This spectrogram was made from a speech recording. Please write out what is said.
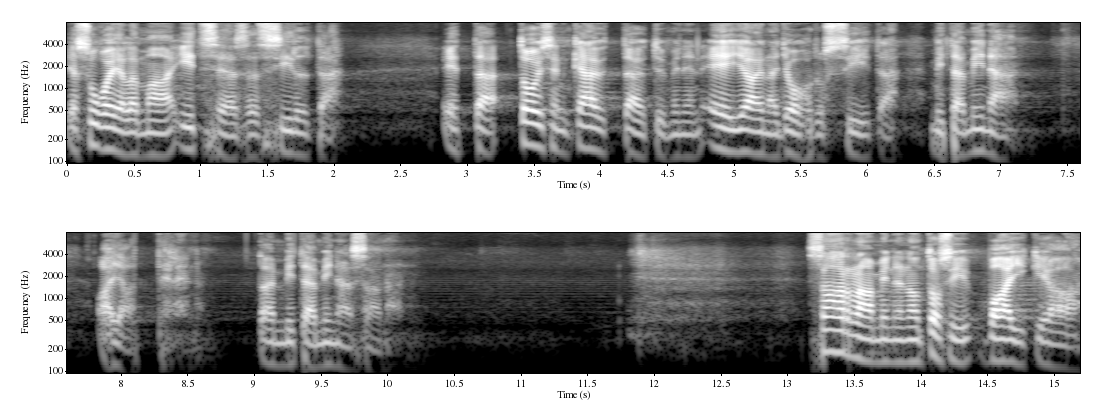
ja suojelemaan itseänsä siltä, että toisen käyttäytyminen ei aina johdu siitä, mitä minä ajattelen tai mitä minä sanon. Saarnaaminen on tosi vaikeaa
